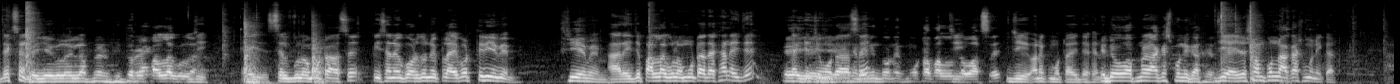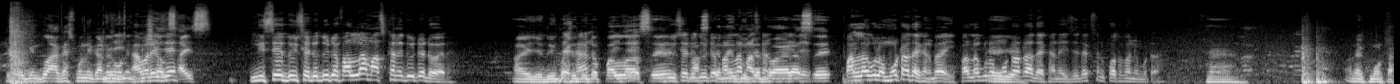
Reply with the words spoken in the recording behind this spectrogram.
দেখছেন? এই যেগুলো হলো আপনার ভিতরের পাল্লাগুলো। জি এই যে সেলগুলো মোটা আছে পিছনে গর্জনে plyboard three M three M M আর এই যে পাল্লাগুলো মোটা দেখেন এই যে মোটা আছে। কিন্তু অনেক মোটা পাল্লা দেওয়া আছে। জি অনেক মোটা এই দেখেন। এটাও আপনার আকাশমণি কাঠের। জি যে সম্পূর্ণ আকাশমণি কাঠ। এটাও কিন্তু আকাশমণি কাঠের অনেক বিশাল সাইজ নিচে দুই সাইডে দুইটা পাল্লা মাঝখানে দুইটা ডয়ার এই যে দুই পাশে দুটো পাল্লা আছে দুই সাইডে দুইটা পাল্লা মাঝখানে ডয়ার আছে। পাল্লাগুলো মোটা দেখেন ভাই পাল্লাগুলো মোটাটা দেখেন এই যে কতখানি মোটা? হ্যাঁ অনেক মোটা।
